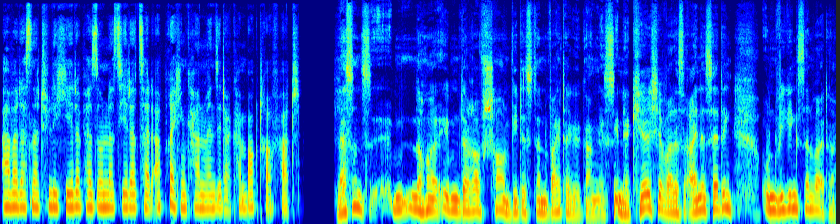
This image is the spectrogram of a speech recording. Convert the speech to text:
aber dass natürlich jede Person das jederzeit abbrechen kann, wenn sie da keinen Bock drauf hat. Lass uns ähm, nochmal eben darauf schauen, wie das dann weitergegangen ist. In der Kirche war das eine Setting und wie ging es dann weiter?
